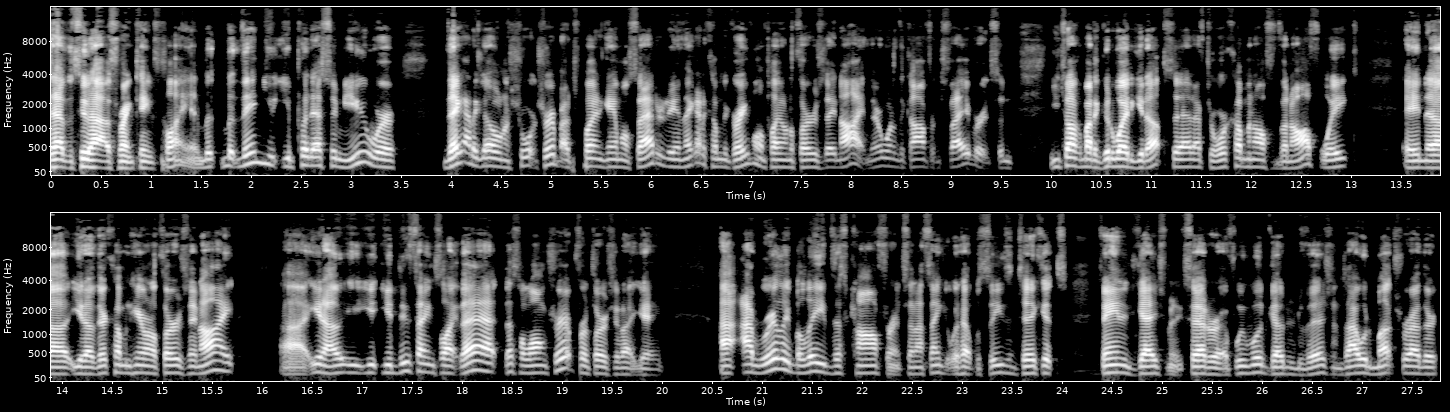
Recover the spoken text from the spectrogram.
to have the two highest ranked teams playing. But but then you you put SMU where they got to go on a short trip after playing a game on Saturday, and they got to come to Greenville and play on a Thursday night. And they're one of the conference favorites. And you talk about a good way to get upset after we're coming off of an off week and uh, you know they're coming here on a Thursday night. Uh, you know, you, you, do things like that. That's a long trip for a Thursday night game. I, I, really believe this conference, and I think it would help with season tickets, fan engagement, et cetera. If we would go to divisions, I would much rather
